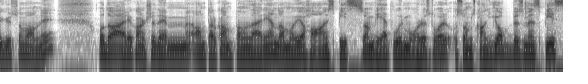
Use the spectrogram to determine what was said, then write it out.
august som vanlig. Og da er det kanskje de antall kampene der igjen. Da må vi ha en spiss som vet hvor målet står, og som skal jobbe som en spiss.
